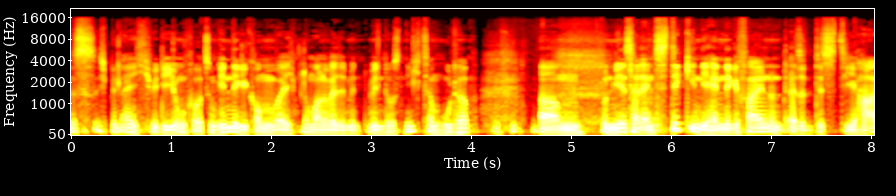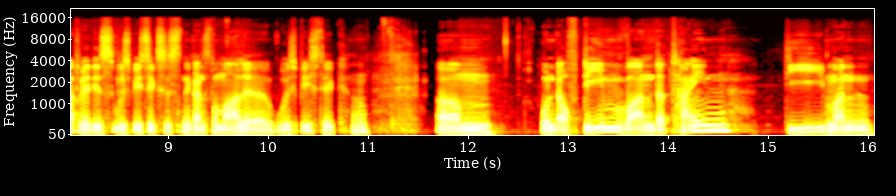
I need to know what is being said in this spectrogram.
es, ich bin eigentlich wie die Jungfrau zum Kinde gekommen, weil ich normalerweise mit Windows nichts am Hut habe. ähm, und mir ist halt ein Stick in die Hände gefallen und also das, die Hardware des USB-Sticks ist eine ganz normale USB-Stick. Ne? Ähm, und auf dem waren Dateien, die man,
